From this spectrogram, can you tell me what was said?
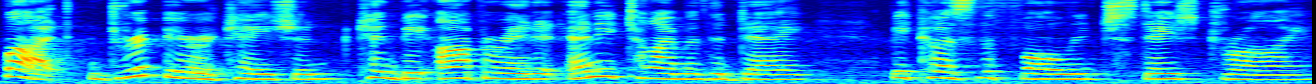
But drip irrigation can be operated any time of the day because the foliage stays dry.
